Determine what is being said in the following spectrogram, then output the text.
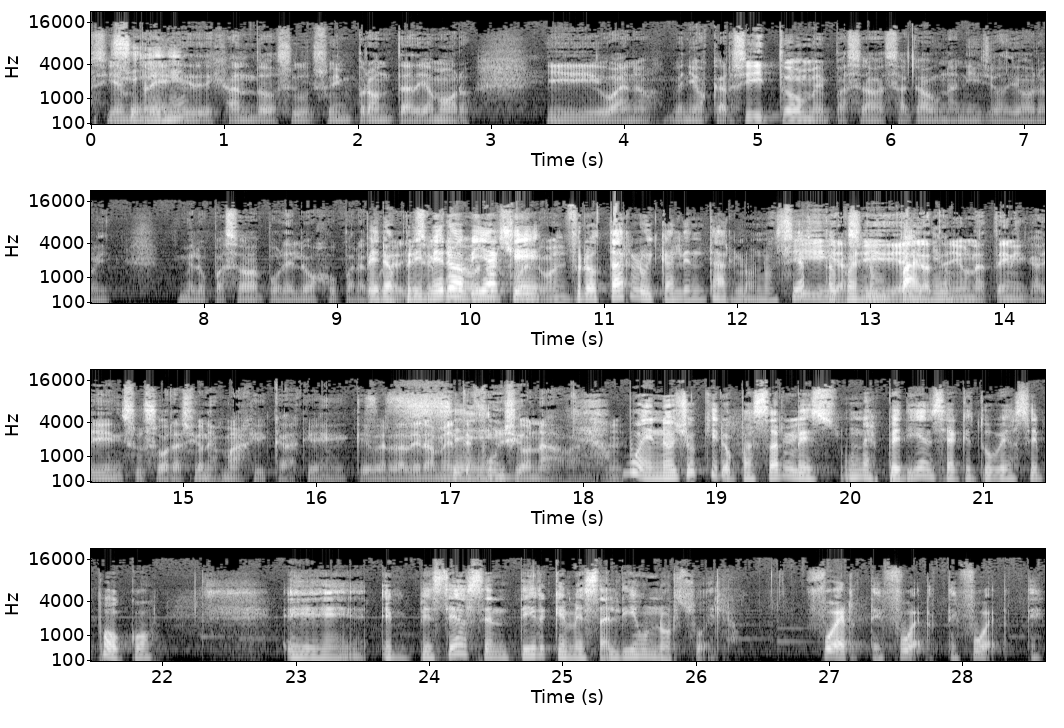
Siempre dejando su, su, impronta de amor. Y bueno, venía Oscarcito, me pasaba, sacaba un anillo de oro y, me lo pasaba por el ojo para Pero primero había que ¿eh? frotarlo y calentarlo, ¿no es cierto? Sí, así, ella tenía una técnica ahí en sus oraciones mágicas que, que verdaderamente funcionaban. ¿eh? Bueno, yo quiero pasarles una experiencia que tuve hace poco. Eh, empecé a sentir que me salía un orzuelo fuerte, fuerte, fuerte.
